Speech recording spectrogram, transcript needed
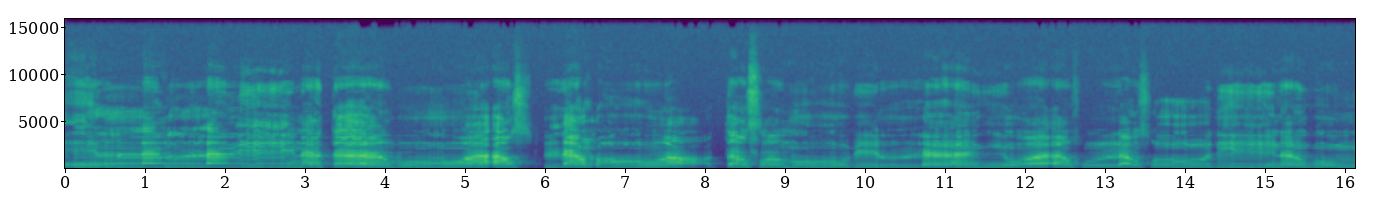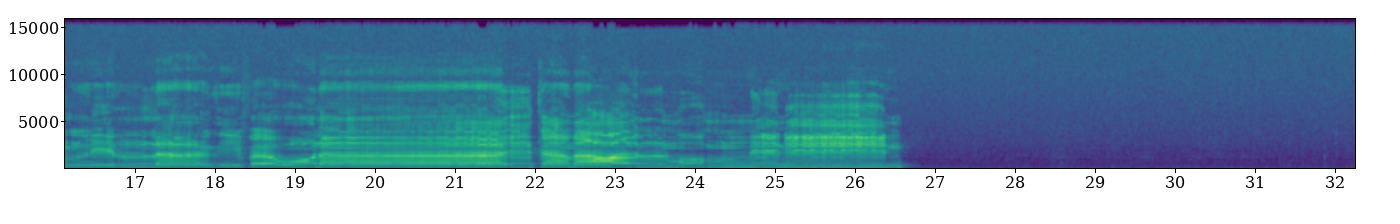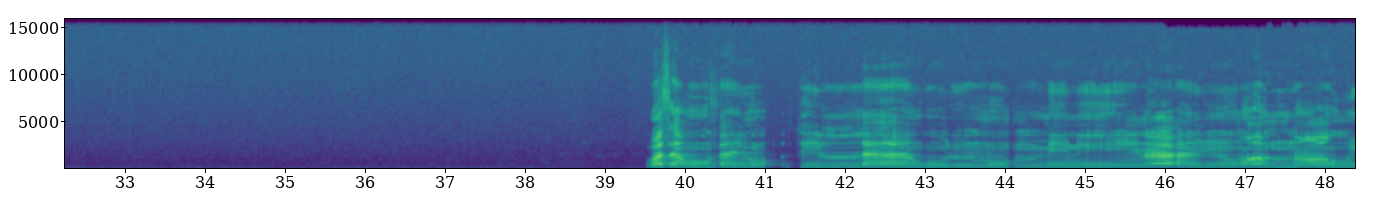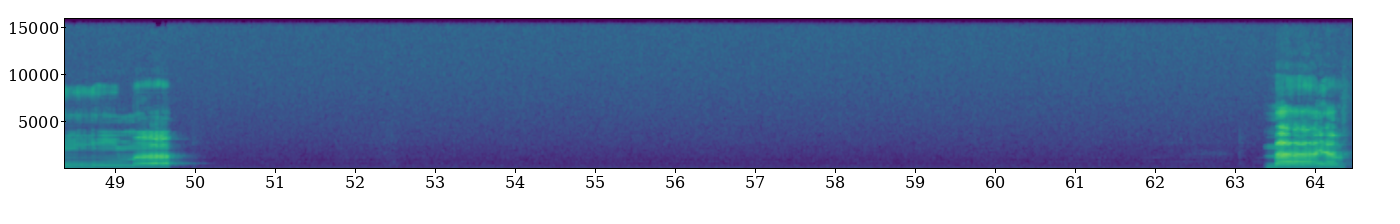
إلا الذين تابوا وأصلحوا واعتصموا بالله وأخلصوا وسوف يؤتي الله المؤمنين أجرا عظيما. ما يفعل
